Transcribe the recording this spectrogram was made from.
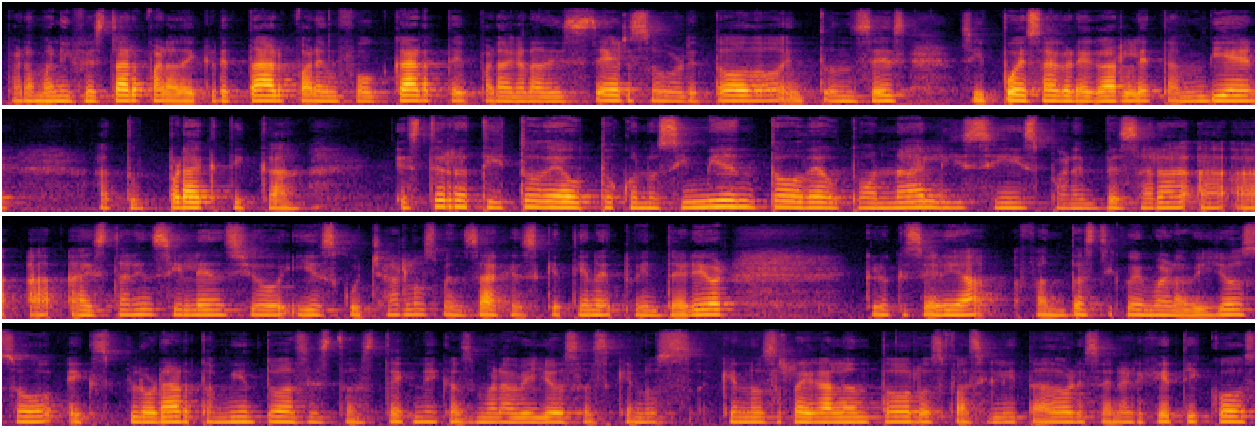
para manifestar, para decretar, para enfocarte, para agradecer sobre todo. Entonces, si puedes agregarle también a tu práctica este ratito de autoconocimiento, de autoanálisis, para empezar a, a estar en silencio y escuchar los mensajes que tiene tu interior Creo que sería fantástico y maravilloso explorar también todas estas técnicas maravillosas que nos, que nos regalan todos los facilitadores energéticos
